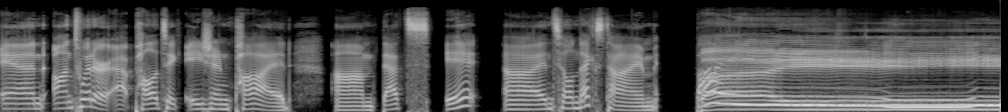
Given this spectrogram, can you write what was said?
And on Twitter at Politic Asian Pod. Um, that's it. Uh, until next time. Bye. Bye.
